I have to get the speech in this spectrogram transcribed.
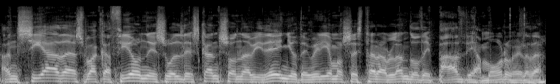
ansiadas vacaciones o el descanso navideño. Deberíamos estar hablando de paz, de amor, ¿verdad?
